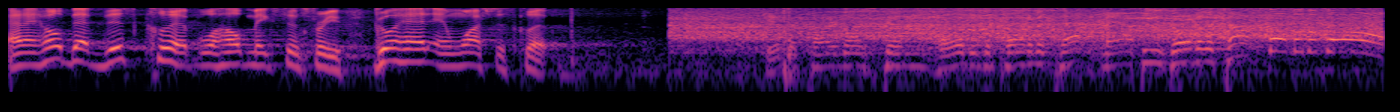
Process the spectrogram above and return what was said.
And I hope that this clip will help make sense for you. Go ahead and watch this clip. If the Cardinals can hold at the point of attack, Mathews over the top, fumble the ball!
